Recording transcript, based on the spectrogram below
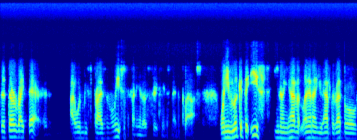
that they're right there. I wouldn't be surprised in the least if any of those three teams made the playoffs. When you look at the East, you know, you have Atlanta, you have the Red Bulls,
